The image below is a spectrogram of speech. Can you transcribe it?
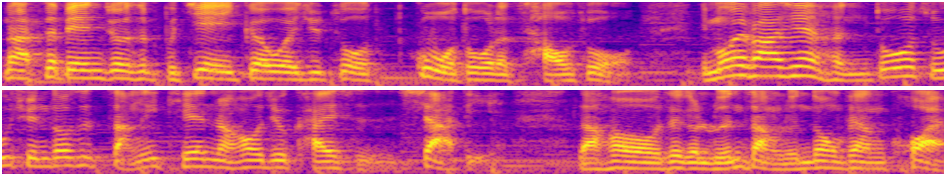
那这边就是不建议各位去做过多的操作，你们会发现很多族群都是涨一天，然后就开始下跌，然后这个轮涨轮动非常快，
